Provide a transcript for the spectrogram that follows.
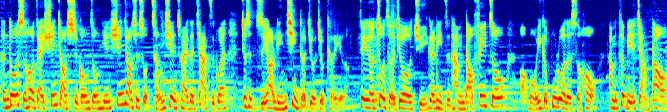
很多时候在宣教士工中间，宣教士所呈现出来的价值观就是只要灵性得救就可以了。这个作者就举一个例子，他们到非洲哦某一个部落的时候。他们特别讲到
